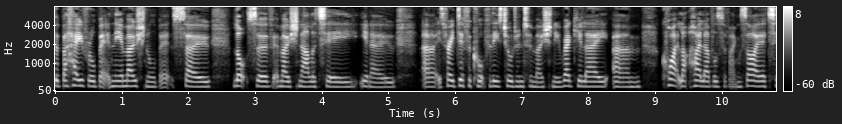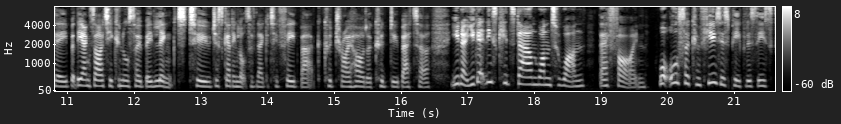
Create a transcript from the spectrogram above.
the behavioural bit and the emotional bit. So lots of emotionality. You know, uh, it's very difficult for these children to emotionally regulate. Um, quite high levels of anxiety, but the anxiety can also be linked to just getting lots of negative feedback. Could try harder. Could do better. You know, you get these kids down one to one. They're fine. What also confuses people is these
